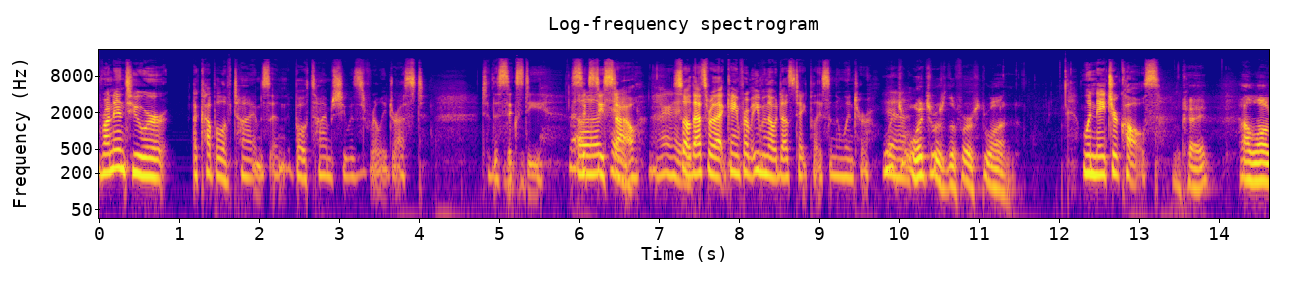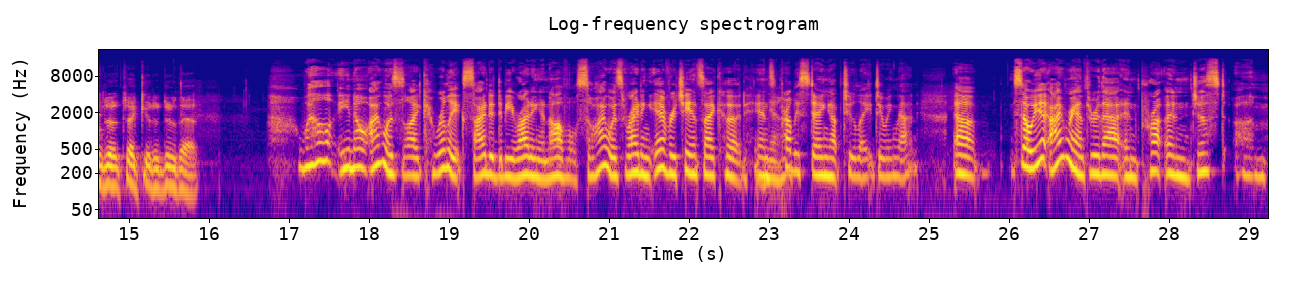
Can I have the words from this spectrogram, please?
run into her a couple of times, and both times she was really dressed to the 60, 60 okay. style. All right. So that's where that came from, even though it does take place in the winter. yeah. Which was the first one? When nature calls. Okay. How long did it take you to do that? Well, you know, I was like really excited to be writing a novel, so I was writing every chance I could, and Yeah. probably staying up too late doing that. Uh, so it, I ran through that in pro- in just um,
